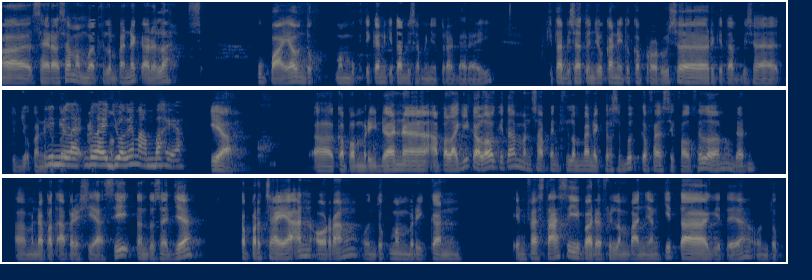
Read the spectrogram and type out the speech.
uh, saya rasa membuat film pendek adalah upaya untuk membuktikan kita bisa menyutradarai. Kita bisa tunjukkan itu ke produser, kita bisa tunjukkan Jadi itu nilai, ke nilai jualnya nambah ya? Iya, uh, ke pemberi dana. Apalagi kalau kita mensubmit film pendek tersebut ke festival film dan uh, mendapat apresiasi, tentu saja kepercayaan orang untuk memberikan investasi pada film panjang kita gitu ya untuk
